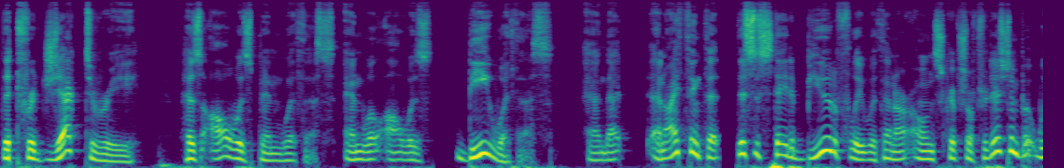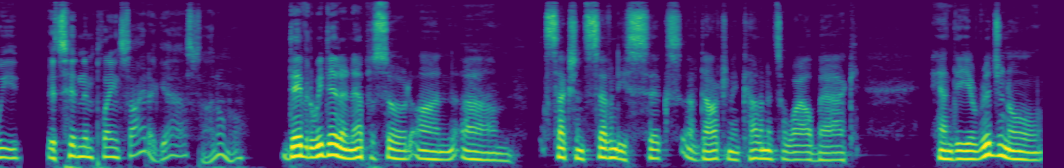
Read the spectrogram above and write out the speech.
the trajectory has always been with us and will always be with us and that and I think that this is stated beautifully within our own scriptural tradition, but we it's hidden in plain sight, I guess. I don't know. David, we did an episode on um, section 76 of Doctrine and Covenants a while back, and the original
